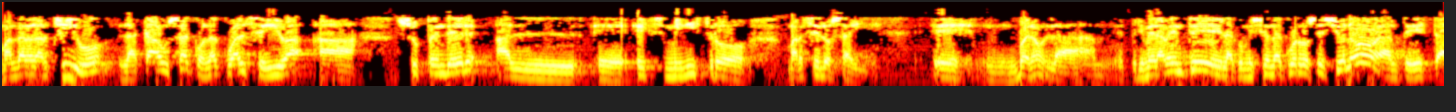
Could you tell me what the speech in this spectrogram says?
mandar al archivo la causa con la cual se iba a suspender al eh, exministro Marcelo Saí. Eh, bueno, la, primeramente la Comisión de Acuerdo sesionó ante esta,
